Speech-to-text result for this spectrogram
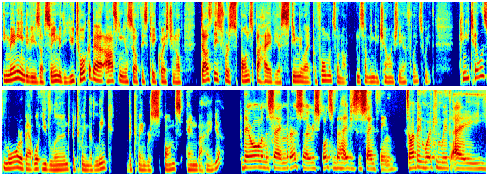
in many interviews I've seen with you, you talk about asking yourself this key question of does this response behavior stimulate performance or not? And something you challenge the athletes with. Can you tell us more about what you've learned between the link between response and behavior? They're all in the same. Eh? So response and behavior is the same thing. So I've been working with a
